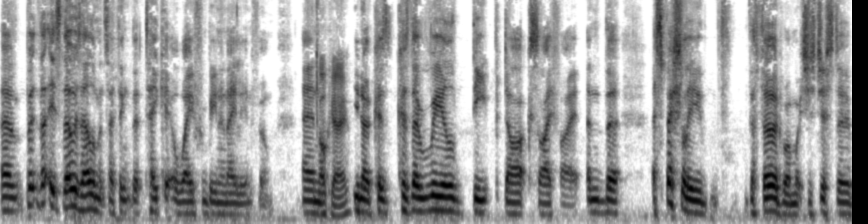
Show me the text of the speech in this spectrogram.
Um, but th- it's those elements I think that take it away from being an alien film, and Okay. you know, because because they're real deep, dark sci-fi, and the especially the third one, which is just a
